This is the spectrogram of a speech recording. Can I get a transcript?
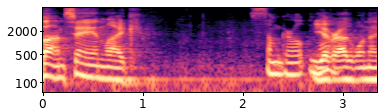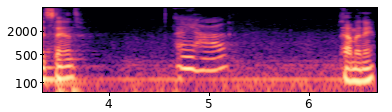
But I'm saying like Some girl. you yeah. ever had a one night stand? I have. How many?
